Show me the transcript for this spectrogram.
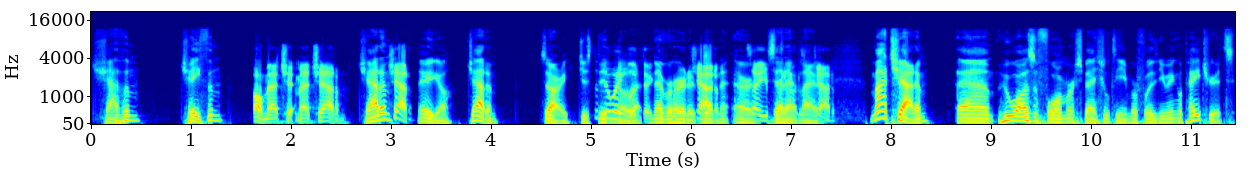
Chatham, Chatham, oh Matt Ch- Matt Chatham. Chatham. Chatham. There you go, Chatham. Sorry, just didn't New know England that. thing. Never heard it Chatham. written or said out loud. Chatham. Matt Chatham, um, who was a former special teamer for the New England Patriots,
